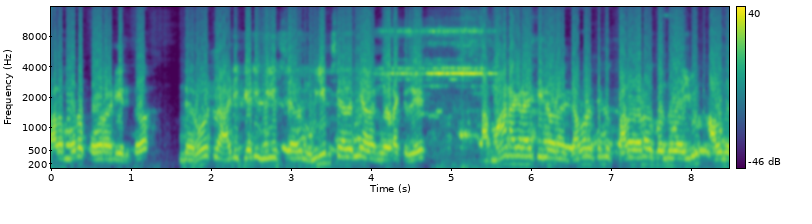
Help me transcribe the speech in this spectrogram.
பல முறை போராடி இருக்கோம். இந்த ரோட்டில் அடிக்கடி உயிர் சேதம் உயிர் சேதமே அது நடக்குது. மாநகராட்சியினோட கவனத்துக்கு பல தடவை கொண்டு போயும். அவங்க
